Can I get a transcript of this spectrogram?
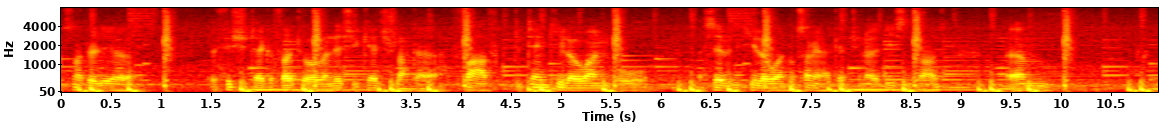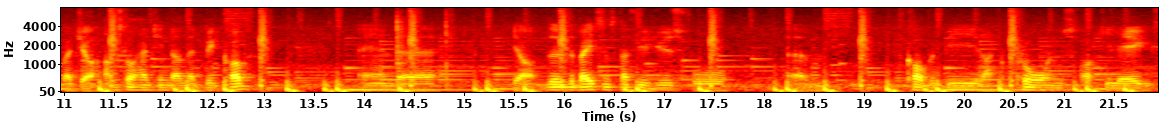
it's not really a, a fish you take a photo of unless you catch like a 5 to 10 kilo one or a 7 kilo one or something like that, you know, a decent size. Um, but yeah, I'm still hunting down that big kob and uh, yeah, the, the baits and stuff you'd use for um, kob would be like prawns, ocky legs,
